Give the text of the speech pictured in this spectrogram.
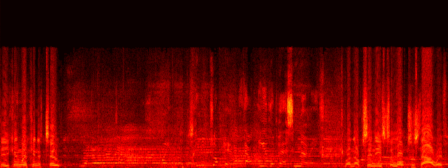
yeah, you can work in a two. Wait, can you drop it without the other person knowing? Well, no, because it needs to look to start with.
